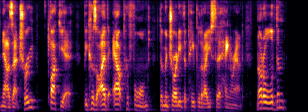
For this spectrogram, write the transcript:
Now, is that true? Fuck yeah. Because I've outperformed the majority of the people that I used to hang around. Not all of them,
